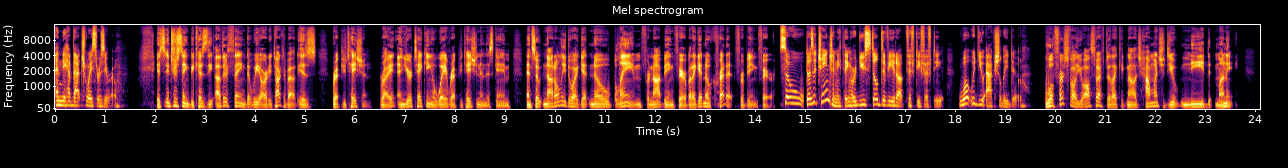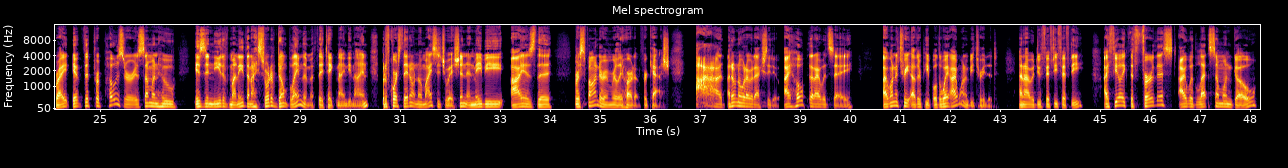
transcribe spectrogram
and they have that choice or zero. It's interesting because the other thing that we already talked about is reputation, right? And you're taking away reputation in this game. And so not only do I get no blame for not being fair, but I get no credit for being fair. So does it change anything or do you still divvy it up 50 50? What would you actually do? Well, first of all, you also have to like acknowledge how much do you need money, right? If the proposer is someone who is in need of money, then I sort of don't blame them if they take 99. But of course, they don't know my situation. And maybe I, as the responder, am really hard up for cash. Ah, I don't know what I would actually do. I hope that I would say, I want to treat other people the way I want to be treated. And I would do 50 50. I feel like the furthest I would let someone go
